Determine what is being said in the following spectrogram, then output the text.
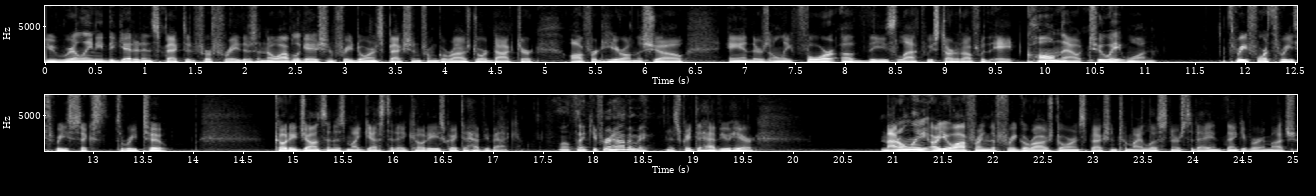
You really need to get it inspected for free. There's a no obligation free door inspection from Garage Door Doctor offered here on the show, and there's only four of these left. We started off with eight. Call now 281 343 3632. Cody Johnson is my guest today. Cody, it's great to have you back. Well, thank you for having me. It's great to have you here. Not only are you offering the free garage door inspection to my listeners today, and thank you very much,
